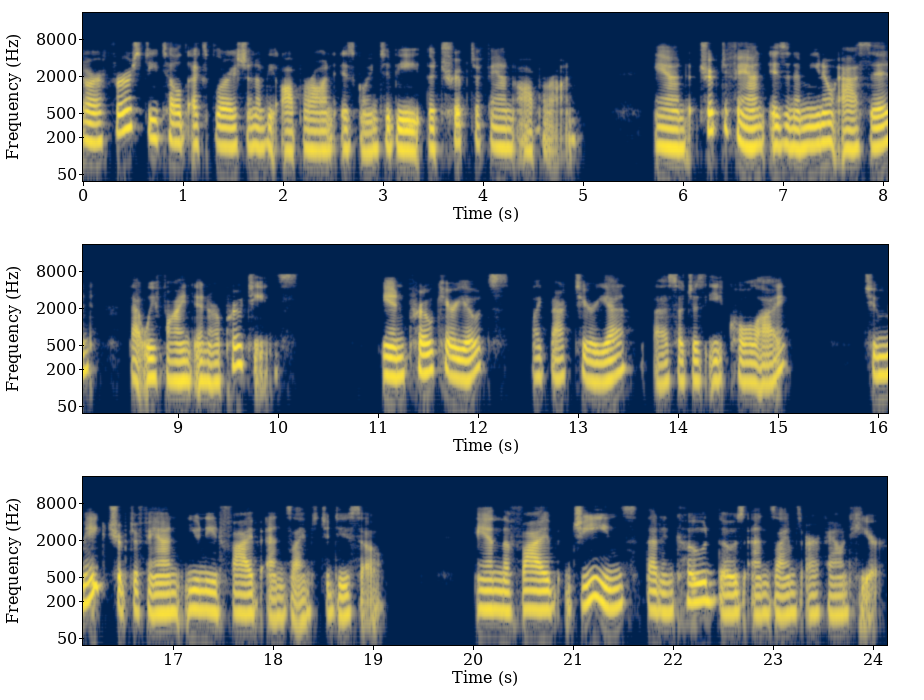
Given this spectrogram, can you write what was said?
So our first detailed exploration of the operon is going to be the tryptophan operon. And tryptophan is an amino acid that we find in our proteins. In prokaryotes, like bacteria, uh, such as E. coli, to make tryptophan, you need five enzymes to do so. And the five genes that encode those enzymes are found here.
